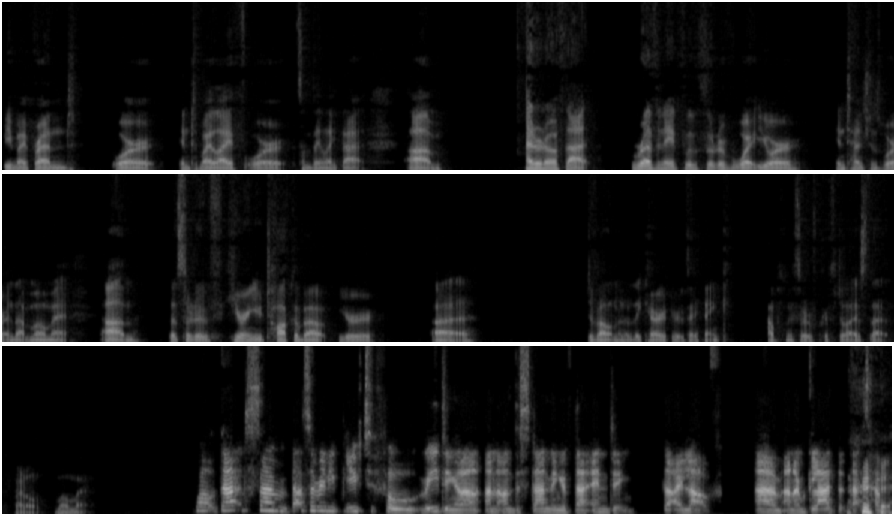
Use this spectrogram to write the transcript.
be my friend or into my life or something like that. Um i don't know if that resonates with sort of what your intentions were in that moment um but sort of hearing you talk about your uh development of the characters i think helps me sort of crystallize that final moment well, that's um that's a really beautiful reading and, and understanding of that ending that I love, um, and I'm glad that that's how that,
